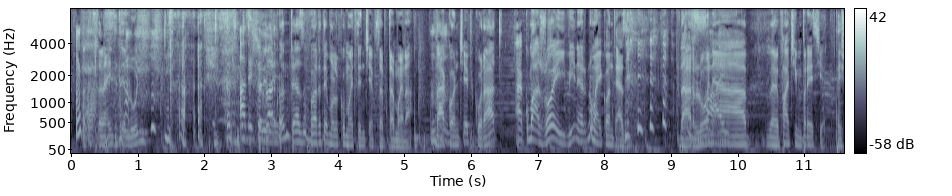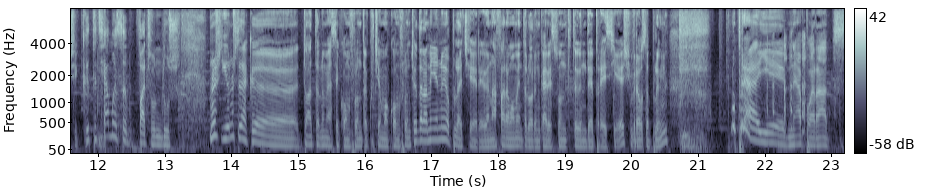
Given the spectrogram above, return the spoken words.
înainte de luni? A, deci doar... Contează foarte mult cum îți începi săptămâna. Mhm. Dacă începi curat, acum joi, vineri, nu mai contează. Dar lunea faci impresie. Păi și cât îți ia, mă, să faci un duș? Nu știu, eu nu știu dacă toată lumea se confruntă cu ce mă confrunt eu, dar la mine nu e o plăcere, în afara momentelor în care sunt în depresie și vreau să plâng. Nu prea e neapărat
